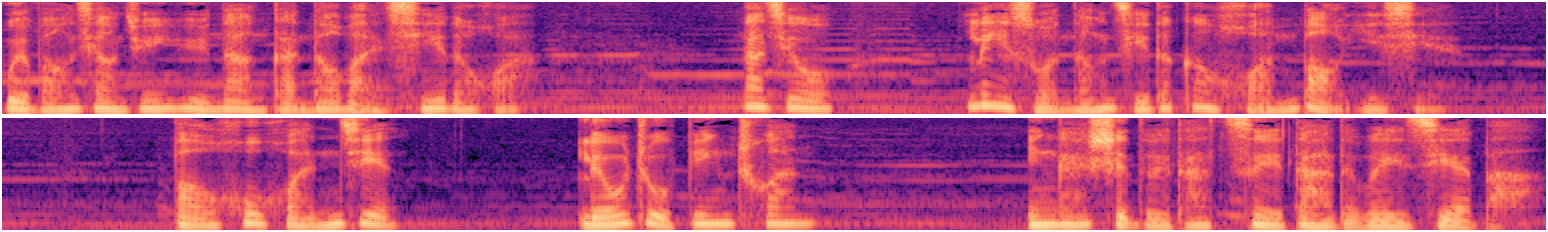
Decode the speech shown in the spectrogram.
为王向军遇难感到惋惜的话，那就力所能及的更环保一些，保护环境。留住冰川，应该是对他最大的慰藉吧。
